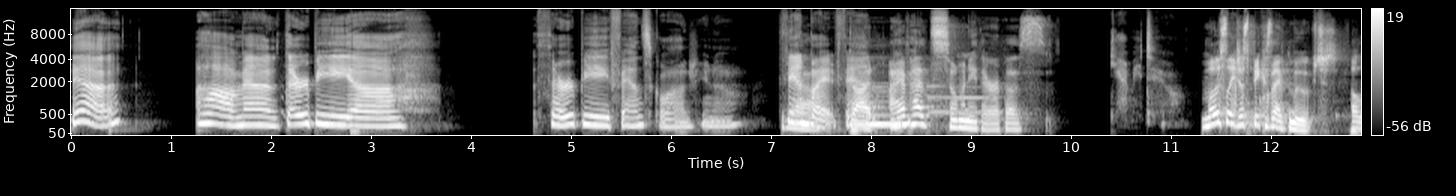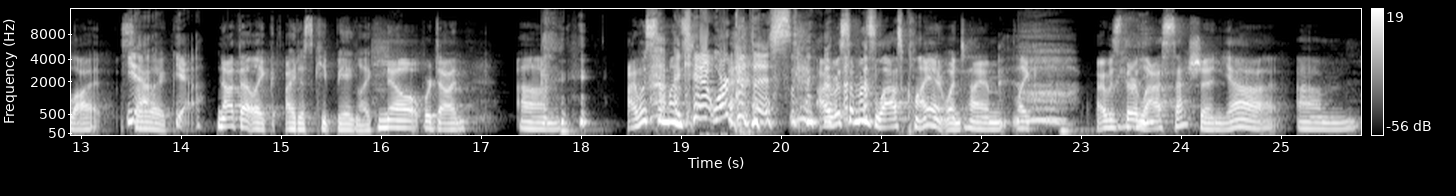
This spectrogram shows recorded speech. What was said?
Yeah. Oh man, therapy uh therapy fan squad, you know. Fan Yeah. bite, fan. God, I have had so many therapists. Yeah, me too. Mostly just because I've moved a lot. So yeah. like yeah. not that like I just keep being like, no, we're done. Um I was someone. I can't work with this. I was someone's last client one time. Like I was their last session. Yeah. Um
